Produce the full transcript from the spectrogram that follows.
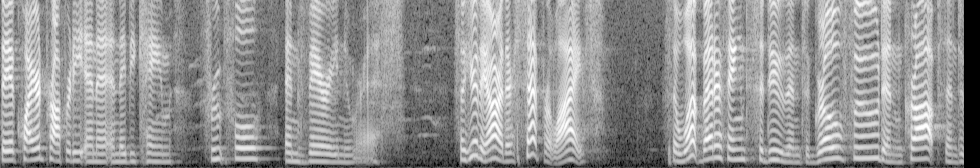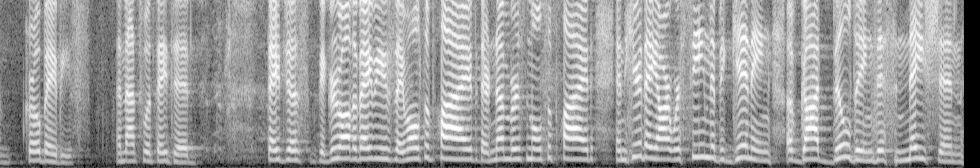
They acquired property in it and they became fruitful and very numerous. So here they are, they're set for life. So, what better thing to do than to grow food and crops and to grow babies. And that's what they did. They just they grew all the babies, they multiplied, their numbers multiplied, and here they are. We're seeing the beginning of God building this nation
